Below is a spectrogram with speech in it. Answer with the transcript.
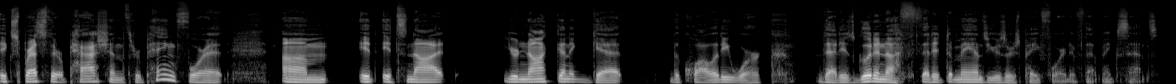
express their passion through paying for it, um, it it's not you're not going to get the quality work that is good enough that it demands users pay for it if that makes sense.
